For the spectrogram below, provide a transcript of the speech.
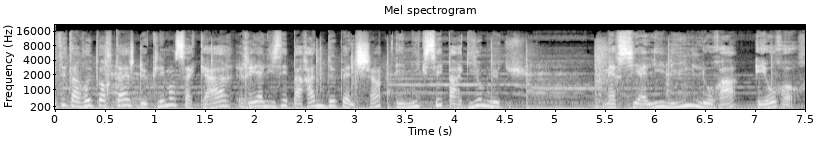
C'était un reportage de Clément Saccard, réalisé par Anne Depelchin et mixé par Guillaume Ledu. Merci à Lily, Laura et Aurore.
